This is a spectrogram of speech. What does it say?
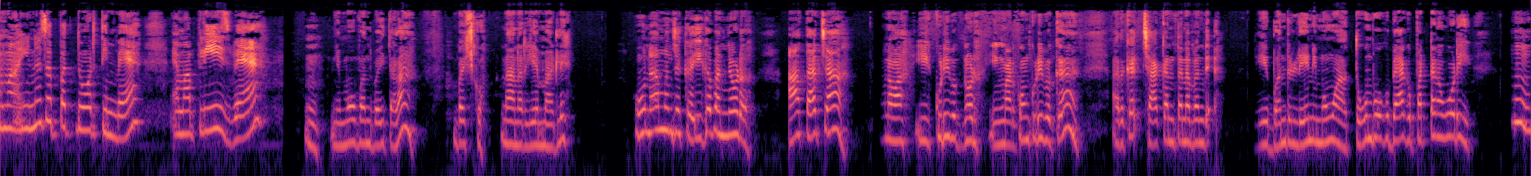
ಅಮ್ಮ ಇನ್ನೂ ಸ್ವಲ್ಪ ನೋಡ್ತೀನಿ ಬೇ. ಅಮ್ಮ ಪ್ಲೀಸ್ ಬೇ. ಹ್ಞೂ ನಿಮ್ಮವ್ವ ಬಂದು ಬೈತಾಳ? ಬೈಸ್ಕೊ ನಾನು ಏನು ಮಾಡಲಿ? ಹ್ಞೂ ನಾ ಮಂಜಕ್ಕ ಈಗ ಬಂದು ನೋಡು. ಆ ತಾಚಾ ಈಗ ಕುಡಿಬೇಕು ನೋಡು ಹಿಂಗೆ ಮಾಡ್ಕೊಂಡು ಕುಡಿಬೇಕು. ಅದಕ್ಕೆ ಚಾಕಂತನ ಬಂದೆ. ಏ, ಬಂದ್ರಲ್ಲೇ ನಿಮ್ಮವ್ವ ತಗೊಂಬೋಗು ಬ್ಯಾಗ್ ಪಟ್ಟನ ಓಡಿ. ಹ್ಮ್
